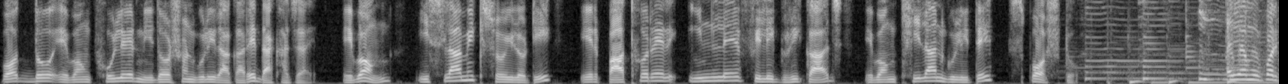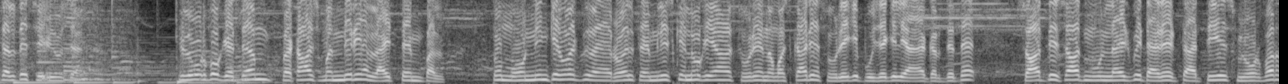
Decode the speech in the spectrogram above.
পদ্ম এবং ফুলের নিদর্শনগুলির আকারে দেখা যায় এবং ইসলামিক শৈলটি এর পাথরের ইনলে ফিলিগ্রি কাজ এবং খিলানগুলিতে স্পষ্ট। উপর চলতে সিঁড়ি फ्लोर को कहते हैं हम प्रकाश मंदिर या लाइट टेंपल। तो मॉर्निंग के वक्त रॉयल फैमिलीज़ के लोग यहाँ सूर्य नमस्कार या सूर्य की पूजा के लिए आया करते थे। साथ ही साथ मून लाइट भी डायरेक्ट आती है इस फ्लोर पर।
